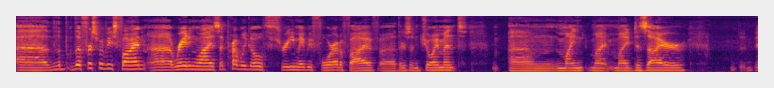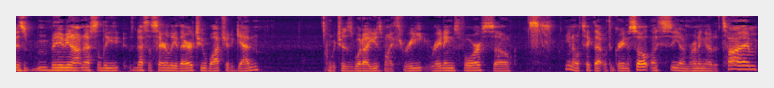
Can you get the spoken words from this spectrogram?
Uh, the the first movie's fine. Uh, rating wise, I'd probably go three, maybe four out of five. Uh, there's enjoyment. Um, my my my desire is maybe not necessarily necessarily there to watch it again, which is what I use my three ratings for. So, you know, take that with a grain of salt. I see I'm running out of time,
